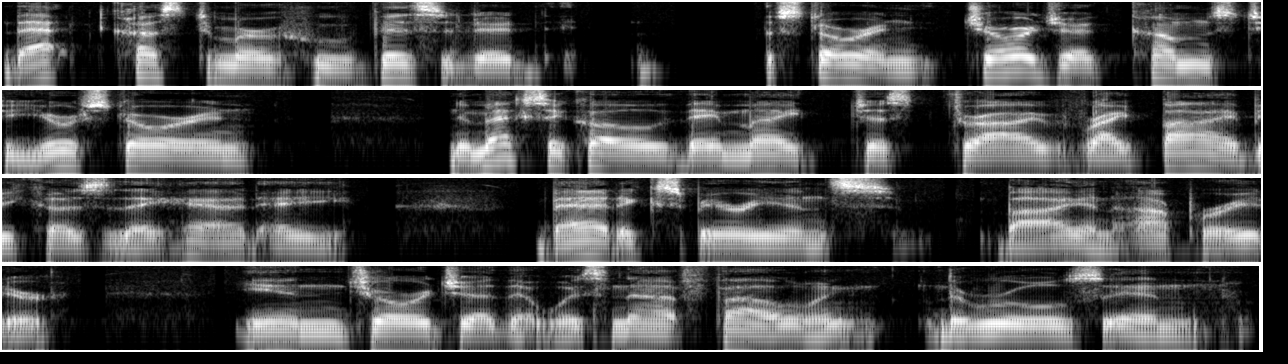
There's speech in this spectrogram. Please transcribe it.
that customer who visited the store in Georgia comes to your store in New Mexico, they might just drive right by because they had a bad experience by an operator in Georgia that was not following the rules and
